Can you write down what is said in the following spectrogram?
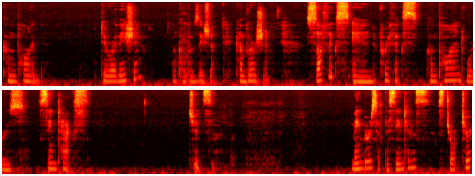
Compound. Derivation? Or composition? Conversion. Suffix and prefix. Compound words syntax. 句子 members of the sentence structure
